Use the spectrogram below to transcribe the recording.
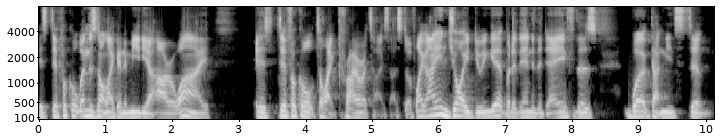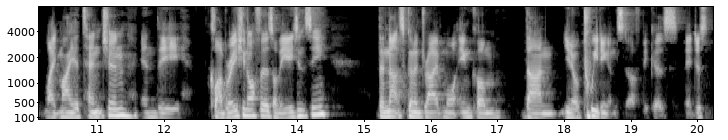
it's difficult when there's not like an immediate ROI it's difficult to like prioritize that stuff. Like I enjoy doing it, but at the end of the day, if there's work that needs to like my attention in the collaboration offers or the agency, then that's going to drive more income than, you know, tweeting and stuff because it just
